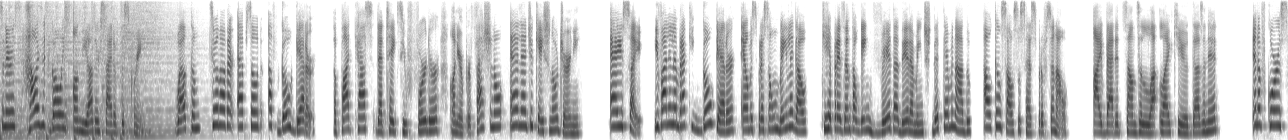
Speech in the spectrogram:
listeners, how is it going on the other side of the screen? Welcome to another episode of Go Getter, a podcast that takes you further on your professional and educational journey. É isso aí. E vale lembrar que Go Getter é uma expressão bem legal que representa alguém verdadeiramente determinado a alcançar o sucesso profissional. I bet it sounds a lot like you, doesn't it? And of course,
